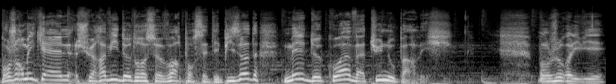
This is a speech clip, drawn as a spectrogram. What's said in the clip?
Bonjour Michael, je suis ravi de te recevoir pour cet épisode, mais de quoi vas-tu nous parler? Bonjour Olivier,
